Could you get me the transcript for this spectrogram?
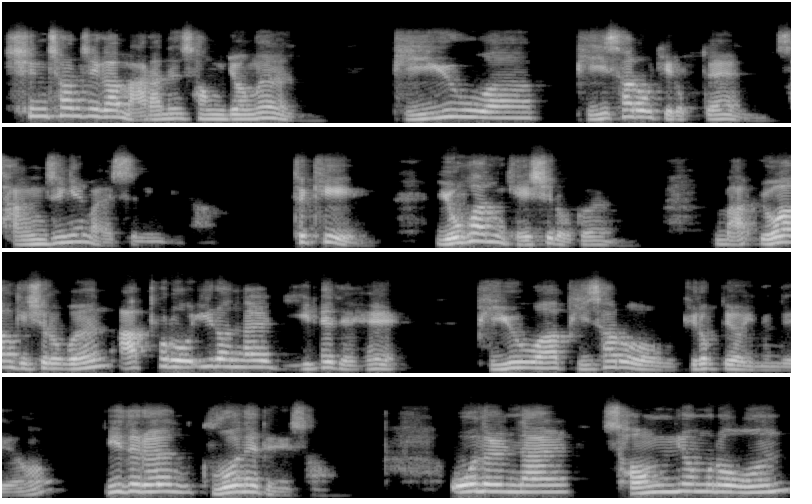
신천지가 말하는 성경은 비유와 비사로 기록된 상징의 말씀입니다. 특히 요한계시록은 요한계시록은 앞으로 일어날 일에 대해 비유와 비사로 기록되어 있는데요. 이들은 구원에 대해서 오늘날 성령으로 온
